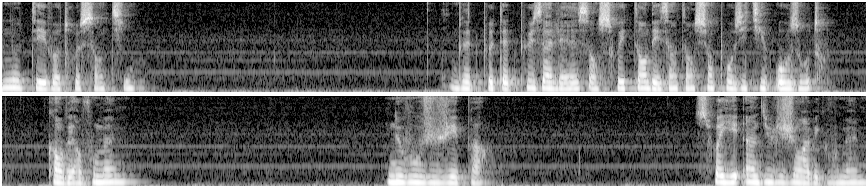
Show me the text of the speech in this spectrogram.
Notez votre ressenti. Vous êtes peut-être plus à l'aise en souhaitant des intentions positives aux autres qu'envers vous-même. Ne vous jugez pas. Soyez indulgent avec vous-même.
